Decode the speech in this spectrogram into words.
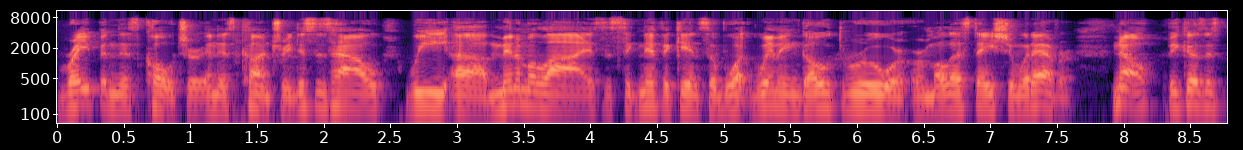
rape in this culture in this country. This is how we uh, minimalize the significance of what women go through or, or molestation, whatever. No, because it's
